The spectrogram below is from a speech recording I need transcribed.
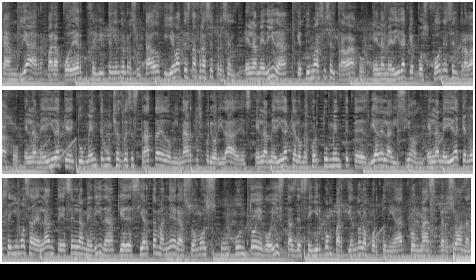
cambiar para poder seguir teniendo el resultado y llévate esta frase presente. En la medida que tú no haces el trabajo, en la medida que pospones el trabajo, en la medida que tu mente muchas veces trata de dominar tus prioridades, en la medida que a lo mejor tu mente te desvía de la visión, en la medida que no seguimos adelante, es en la medida que de cierta manera somos un punto egoístas de seguir compartiendo la con más personas.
